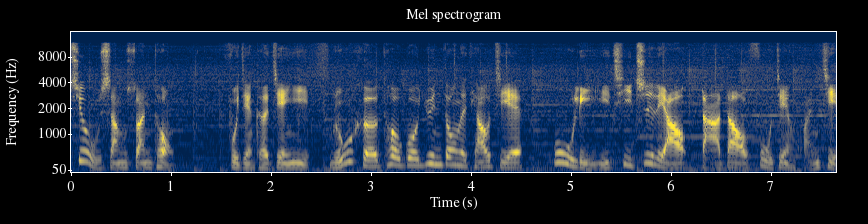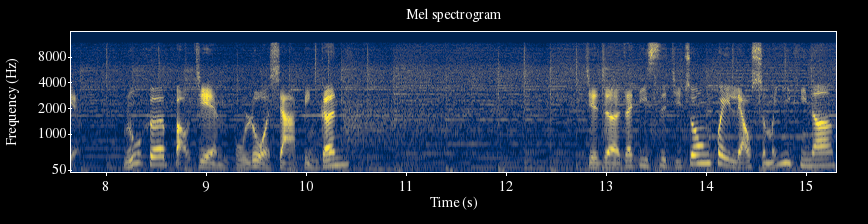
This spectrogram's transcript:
旧伤酸痛。复健科建议如何透过运动的调节、物理仪器治疗，达到复健缓解？如何保健不落下病根？接着在第四集中会聊什么议题呢？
